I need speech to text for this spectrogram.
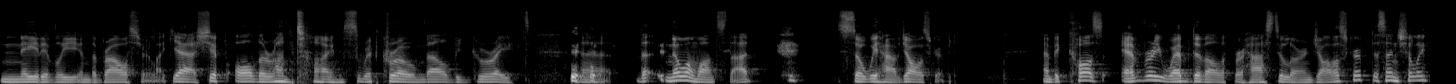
natively in the browser. Like, yeah, ship all the runtimes with Chrome. That'll be great. Uh, that, no one wants that so we have JavaScript. And because every web developer has to learn JavaScript essentially,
